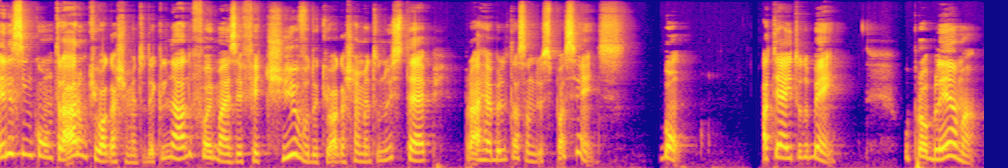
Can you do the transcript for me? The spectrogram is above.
Eles encontraram que o agachamento declinado foi mais efetivo do que o agachamento no step para a reabilitação desses pacientes. Bom, até aí tudo bem. O problema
